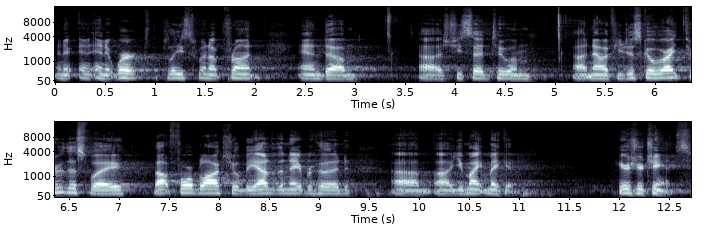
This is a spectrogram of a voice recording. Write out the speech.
and it, and, and it worked. The police went up front, and um, uh, she said to him, uh, Now, if you just go right through this way, about four blocks, you'll be out of the neighborhood. Um, uh, you might make it. Here's your chance.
